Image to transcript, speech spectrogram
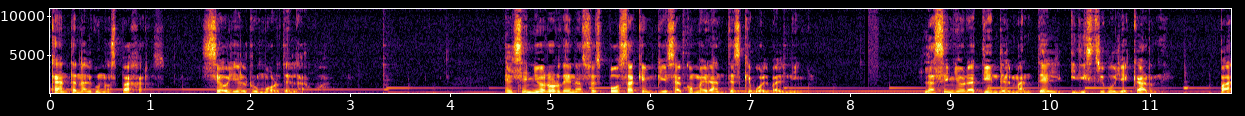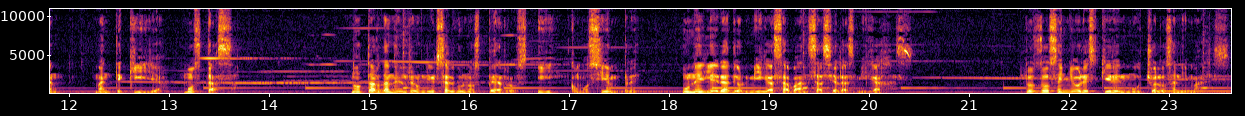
Cantan algunos pájaros. Se oye el rumor del agua. El señor ordena a su esposa que empiece a comer antes que vuelva el niño. La señora tiende el mantel y distribuye carne, pan, mantequilla, mostaza. No tardan en reunirse algunos perros y, como siempre, una hilera de hormigas avanza hacia las migajas. Los dos señores quieren mucho a los animales.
